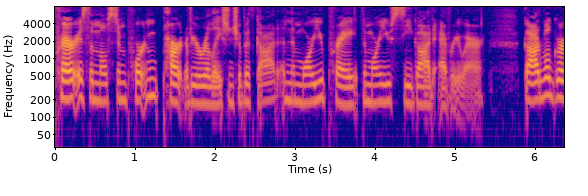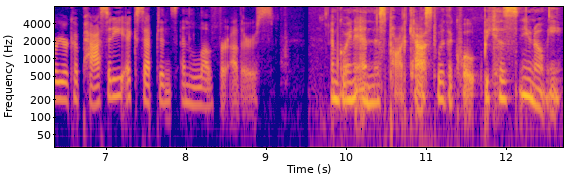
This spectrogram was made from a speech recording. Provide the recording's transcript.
Prayer is the most important part of your relationship with God, and the more you pray, the more you see God everywhere. God will grow your capacity, acceptance, and love for others. I'm going to end this podcast with a quote because you know me,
